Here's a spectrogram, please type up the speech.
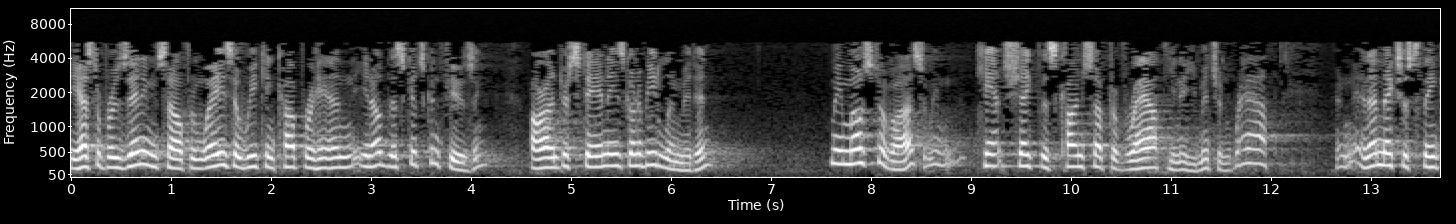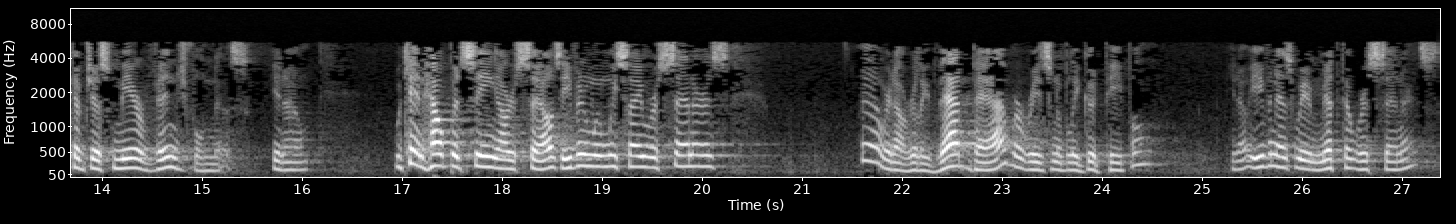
He has to present Himself in ways that we can comprehend. You know, this gets confusing. Our understanding is going to be limited. I mean, most of us, I mean, can't shake this concept of wrath. You know, you mentioned wrath, and, and that makes us think of just mere vengefulness, you know. We can't help but seeing ourselves, even when we say we're sinners, well, we're not really that bad. We're reasonably good people. You know, even as we admit that we're sinners.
